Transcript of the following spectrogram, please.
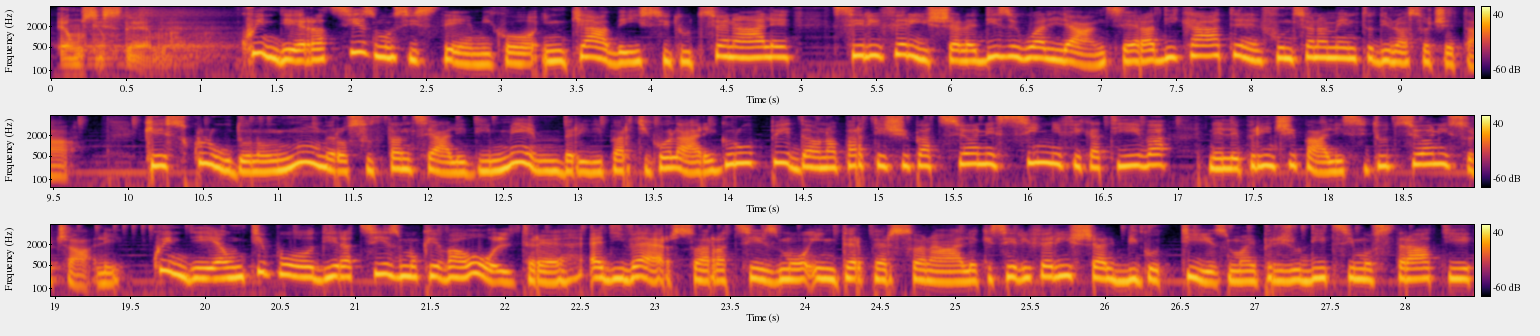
è un sistema. Quindi il razzismo sistemico in chiave istituzionale si riferisce alle diseguaglianze radicate nel funzionamento di una società, che escludono un numero sostanziale di membri di particolari gruppi da una partecipazione significativa nelle principali istituzioni sociali. Quindi è un tipo di razzismo che va oltre, è diverso dal razzismo interpersonale che si riferisce al bigottismo, ai pregiudizi mostrati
